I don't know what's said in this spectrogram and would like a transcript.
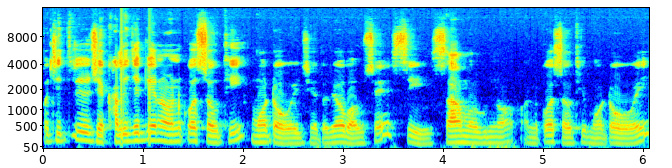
પછી ત્રીજું છે, ખાલી જગ્યાનો અંડકોષ સૌથી મોટો હોય છે. તો જવાબ આવશે સી સામૃગનો અંડકોષ સૌથી મોટો હોય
